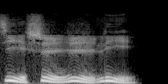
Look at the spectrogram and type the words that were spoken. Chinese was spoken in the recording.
记事日历。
